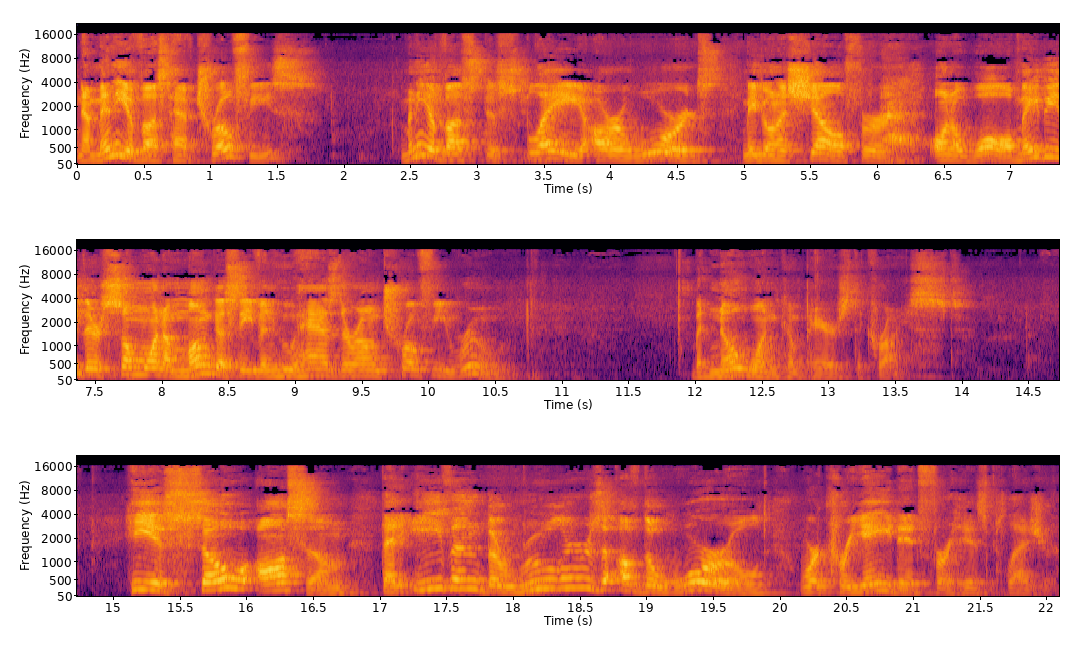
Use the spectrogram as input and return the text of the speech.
Now, many of us have trophies. Many of us display our awards maybe on a shelf or on a wall. Maybe there's someone among us even who has their own trophy room. But no one compares to Christ. He is so awesome that even the rulers of the world were created for his pleasure.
